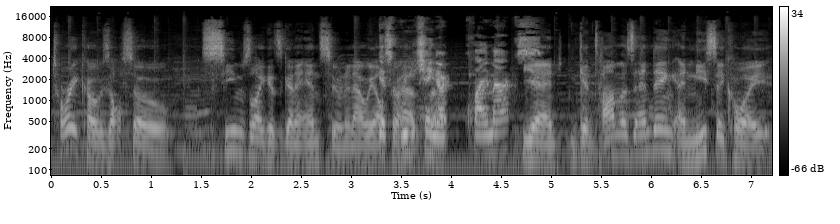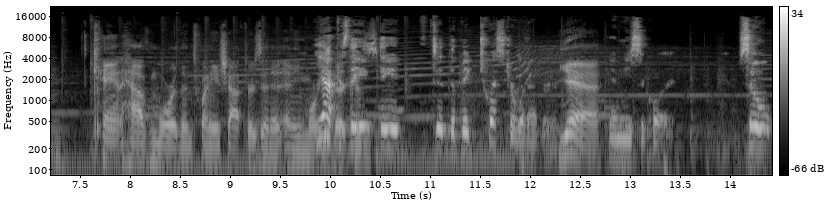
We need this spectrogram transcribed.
Toriko is also seems like it's gonna end soon, and now we It's also have reaching the- a climax. Yeah, and Gintama's ending, and Nisekoi can't have more than 20 chapters in it anymore Yeah, because they, they did the big twist or whatever Yeah, in Nisekoi. So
